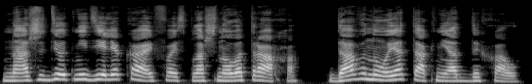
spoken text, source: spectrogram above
Нас ждет неделя кайфа и сплошного траха. Давно я так не отдыхал.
